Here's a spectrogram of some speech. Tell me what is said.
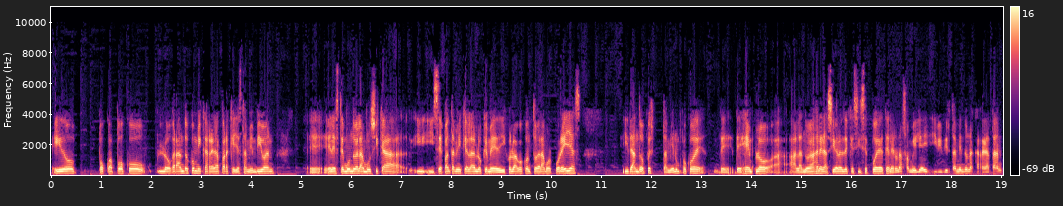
he ido poco a poco logrando con mi carrera para que ellas también vivan eh, en este mundo de la música y, sepan también que lo que me dedico lo hago con todo el amor por ellas y dando pues también un poco de, ejemplo a, las nuevas generaciones de que sí se puede tener una familia y, vivir también de una carrera tan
